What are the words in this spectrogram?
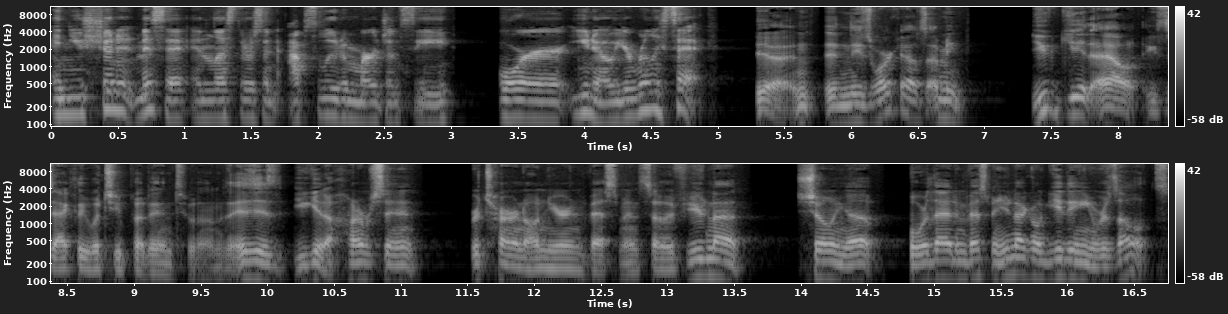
And you shouldn't miss it unless there's an absolute emergency or, you know, you're really sick. Yeah, and, and these workouts, I mean, you get out exactly what you put into them. It is you get a hundred percent return on your investment. So if you're not showing up for that investment, you're not going to get any results.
